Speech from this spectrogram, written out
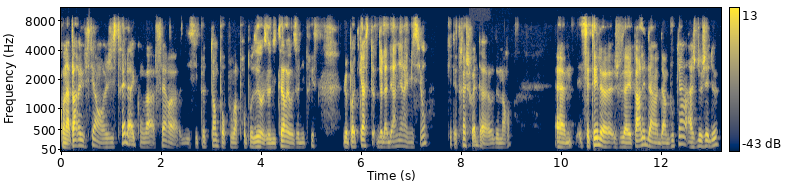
réussi à enregistrer là et qu'on va faire euh, d'ici peu de temps pour pouvoir proposer aux auditeurs et aux auditrices le podcast de la dernière émission, qui était très chouette euh, au demeurant. C'était le, je vous avais parlé d'un bouquin H2G2, euh,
